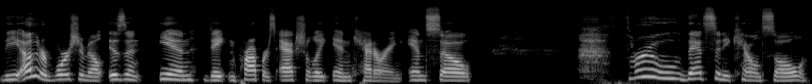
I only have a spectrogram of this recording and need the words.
the other abortion mill isn't in Dayton proper, it's actually in Kettering. And so through that city council.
